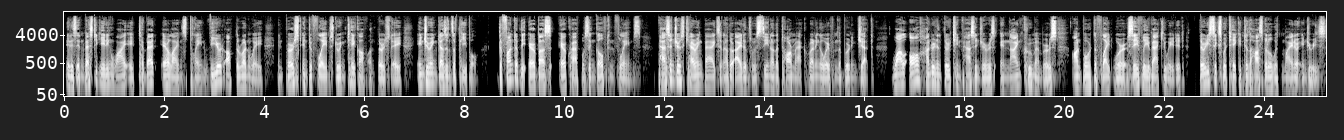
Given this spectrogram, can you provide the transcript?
it is investigating why a Tibet Airlines plane veered off the runway and burst into flames during takeoff on Thursday, injuring dozens of people. The front of the Airbus aircraft was engulfed in flames. Passengers carrying bags and other items were seen on the tarmac running away from the burning jet. While all 113 passengers and 9 crew members on board the flight were safely evacuated, 36 were taken to the hospital with minor injuries.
